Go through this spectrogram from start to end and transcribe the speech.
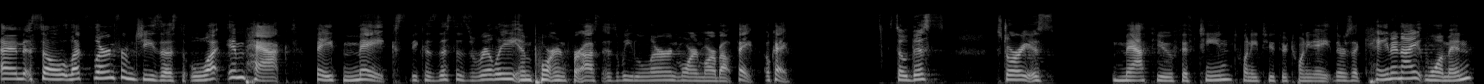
And so let's learn from Jesus what impact faith makes because this is really important for us as we learn more and more about faith. Okay. So this story is Matthew 15, 22 through 28. There's a Canaanite woman.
